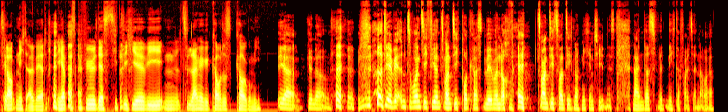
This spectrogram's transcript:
Ich glaube nicht, Albert. Ich habe das Gefühl, das zieht sich hier wie ein zu lange gekautes Kaugummi. Ja, genau. Und wir werden 2024 podcasten wir immer noch, weil 2020 noch nicht entschieden ist. Nein, das wird nicht der Fall sein, aber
